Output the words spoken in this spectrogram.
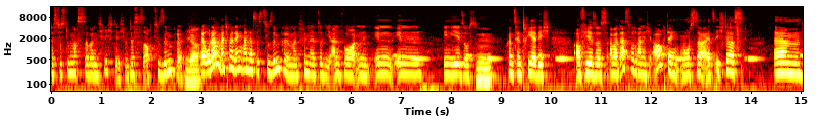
das, was du machst, ist aber nicht richtig und das ist auch zu simpel. Ja. Äh, Oder manchmal denkt man, das ist zu simpel. Man findet so die Antworten in, in, in Jesus. Konzentriere dich auf Jesus. Aber das, woran ich auch denken musste, als ich das ähm,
